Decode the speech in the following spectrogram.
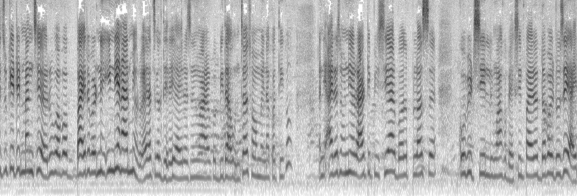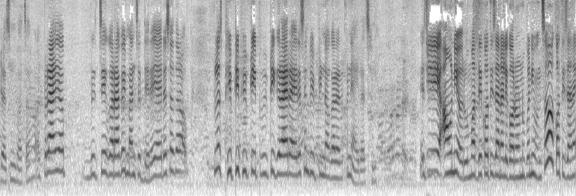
एजुकेटेड मान्छेहरू अब बाहिरबाट नै इन्डियन आर्मीहरू आजकल धेरै आइरहेछन्। उहाँहरूको बिदा हुन्छ छ महिना कतिको। अनि आइरहेछ उनीहरू आरटिपिसिआर प्लस कोभिड सिल उहाँको भ्याक्सिन पाएर डबल डोजै आइरहेछन् भन्छ प्रायः चाहिँ गराएकै मान्छे धेरै आइरहेछ तर प्लस फिफ्टी फिफ्टी फिफ्टी गराएर आइरहेछन् फिफ्टी नगराएर पनि आइरहेछन्। आउनेहरू मध्ये कतिजनाले गराउनु पनि हुन्छ कतिजना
